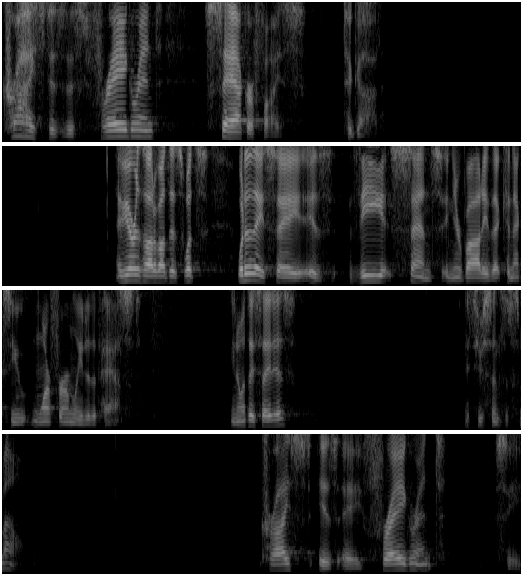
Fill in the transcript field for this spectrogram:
Christ is this fragrant sacrifice to God. Have you ever thought about this? What's, what do they say is the sense in your body that connects you more firmly to the past? You know what they say it is? It's your sense of smell. Christ is a fragrant, see,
